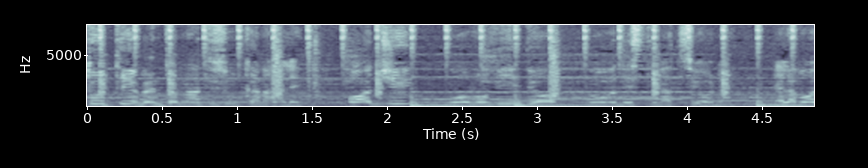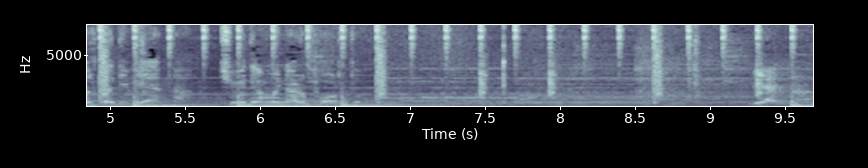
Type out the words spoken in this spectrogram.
tutti e bentornati sul canale. Oggi nuovo video, nuova destinazione. È la volta di Vienna. Ci vediamo in aeroporto. Vienna.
